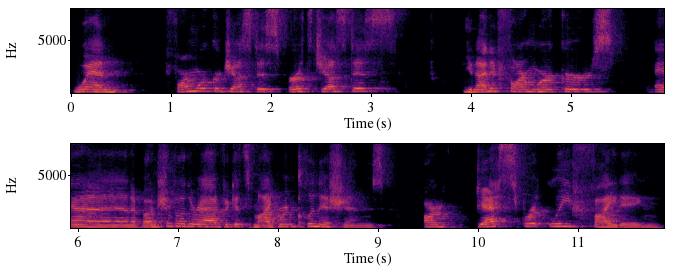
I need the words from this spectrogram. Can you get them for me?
when Farm Worker Justice, Earth Justice, United Farm Workers, and a bunch of other advocates, migrant clinicians, are desperately fighting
